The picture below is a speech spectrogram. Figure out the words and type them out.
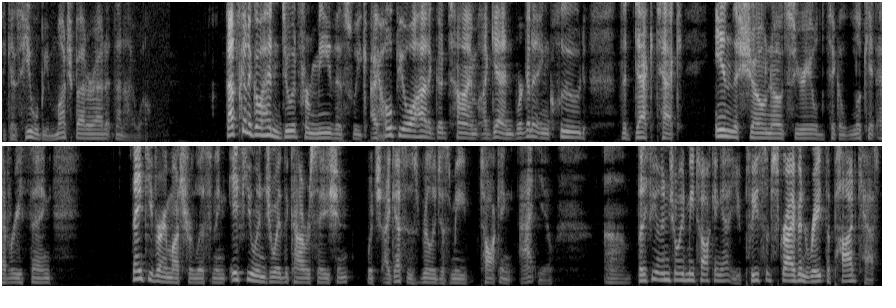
because he will be much better at it than I will. That's going to go ahead and do it for me this week. I hope you all had a good time. Again, we're going to include the deck tech in the show notes so you're able to take a look at everything. Thank you very much for listening. If you enjoyed the conversation, which I guess is really just me talking at you, um, but if you enjoyed me talking at you, please subscribe and rate the podcast.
